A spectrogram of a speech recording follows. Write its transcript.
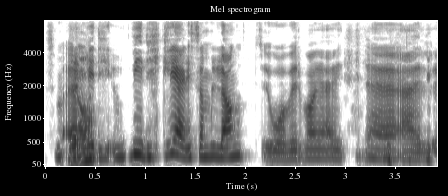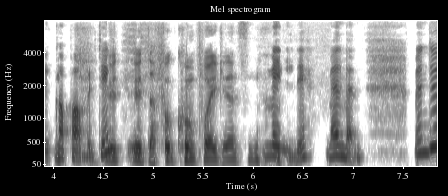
Som er, Ja. vir virkelig er liksom langt over hva jeg eh, er kapabel til. Ut, Utafor komfortgrensen. Veldig. Men, men. Men du,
